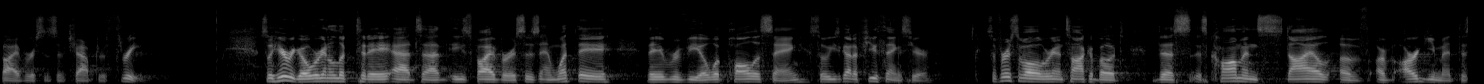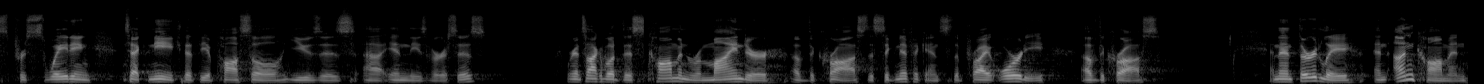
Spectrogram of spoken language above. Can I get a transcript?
five verses of chapter 3. So here we go. We're going to look today at uh, these five verses and what they, they reveal, what Paul is saying. So he's got a few things here. So, first of all, we're going to talk about this, this common style of, of argument, this persuading technique that the apostle uses uh, in these verses. We're going to talk about this common reminder of the cross, the significance, the priority of the cross. And then, thirdly, an uncommon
